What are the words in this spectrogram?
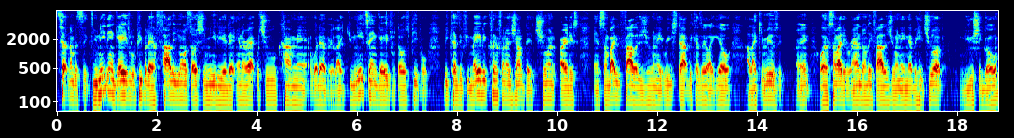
Tip number six, you need to engage with people that follow you on social media, that interact with you, comment, whatever. Like you need to engage with those people because if you made it clear from the jump that you're an artist and somebody follows you and they reached out because they're like, yo, I like your music, right? Or if somebody randomly follows you and they never hit you up, you should go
